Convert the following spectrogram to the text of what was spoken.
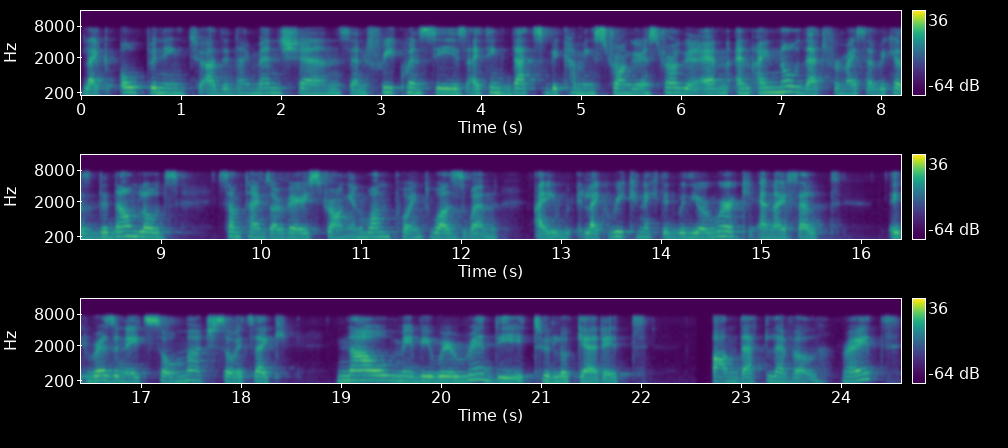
like opening to other dimensions and frequencies i think that's becoming stronger and stronger. And and i know that for myself because the downloads sometimes are very strong. And one point was when I like reconnected with your work and I felt it resonates so much. So it's like now maybe we're ready to look at it on that level, right?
